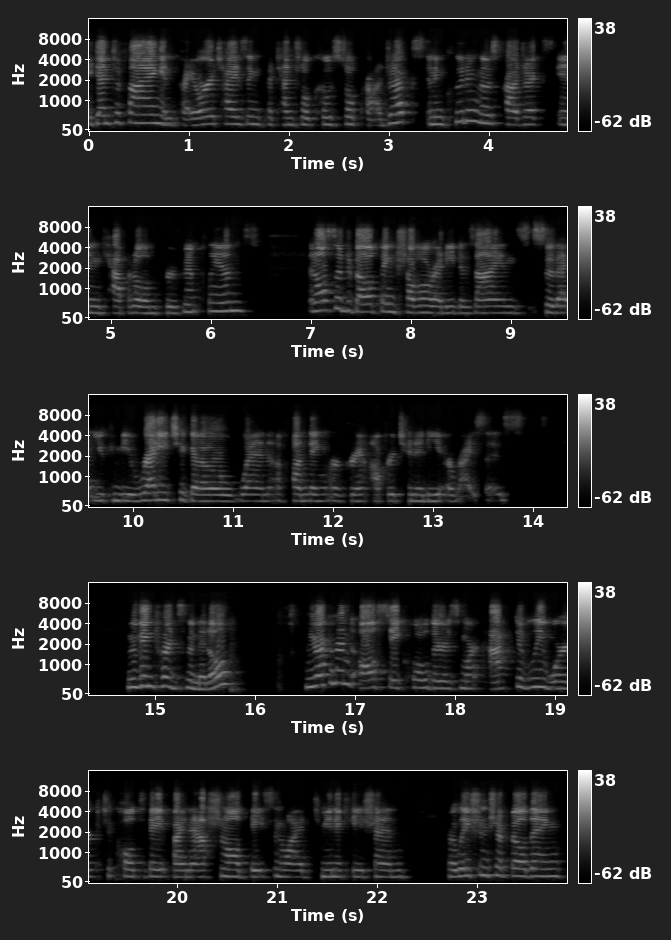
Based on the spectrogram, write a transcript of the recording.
identifying and prioritizing potential coastal projects, and including those projects in capital improvement plans, and also developing shovel-ready designs so that you can be ready to go when a funding or grant opportunity arises. Moving towards the middle, we recommend all stakeholders more actively work to cultivate binational basin-wide communication, relationship building,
